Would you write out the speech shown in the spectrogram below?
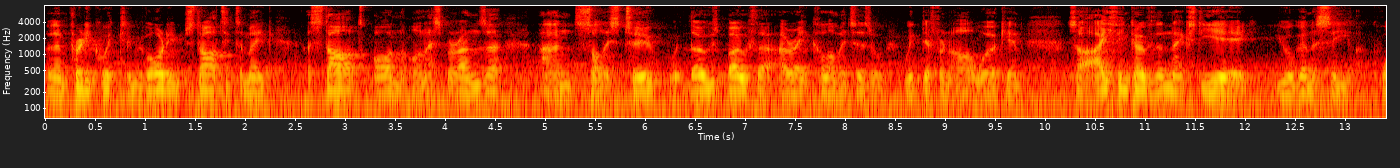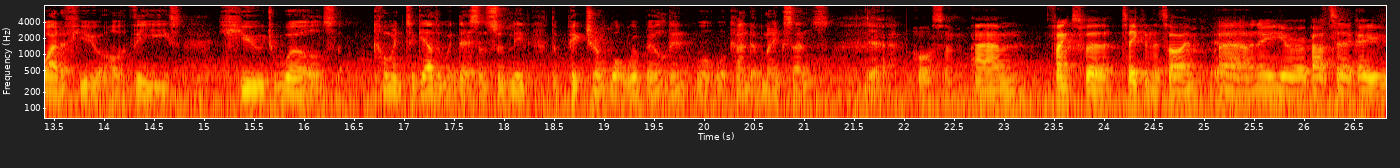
But then pretty quickly, we've already started to make a start on on Esperanza and Solace 2. Those both are, are eight kilometres with different artwork in. So I think over the next year, you're going to see quite a few of these huge worlds coming together with this, and suddenly the picture of what we're building will, will kind of make sense. Yeah. Awesome. Um, thanks for taking the time. Yeah. Uh, I know you're about to go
